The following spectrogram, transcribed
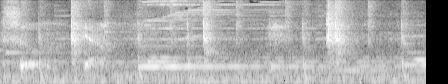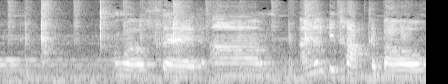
So yeah. Well said. Um, I know you talked about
